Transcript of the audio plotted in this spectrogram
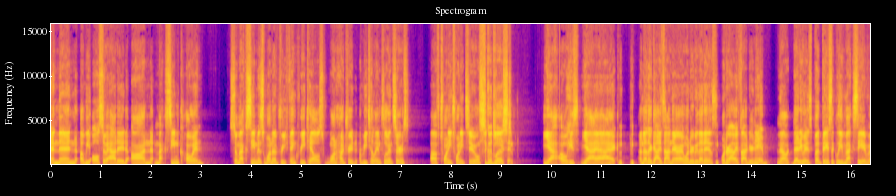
And then uh, we also added on Maxime Cohen, so Maxime is one of Rethink Retail's 100 retail influencers of 2022. It's a good list. Yeah. Oh, he's yeah. yeah, yeah. Another guy's on there. I wonder who that is. Wonder how I found your name. No. Anyways, but basically, Maxime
